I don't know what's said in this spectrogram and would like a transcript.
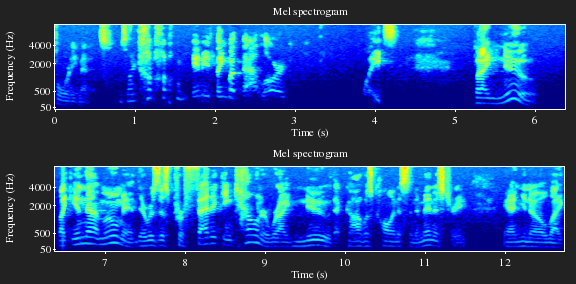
40 minutes. I was like, oh, anything but that, Lord. Please. But I knew, like in that moment, there was this prophetic encounter where I knew that God was calling us into ministry. And, you know, like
